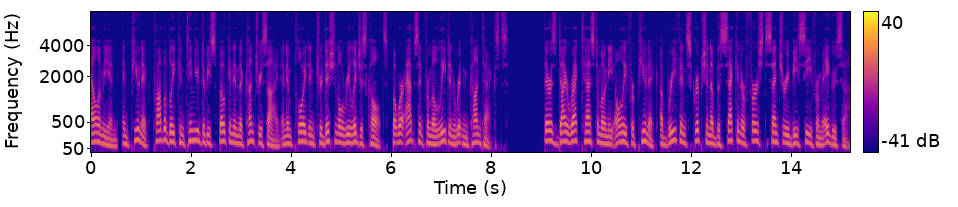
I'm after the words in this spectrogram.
Elymian, and Punic probably continued to be spoken in the countryside and employed in traditional religious cults, but were absent from elite and written contexts. There is direct testimony only for Punic a brief inscription of the 2nd or 1st century BC from Agusa.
